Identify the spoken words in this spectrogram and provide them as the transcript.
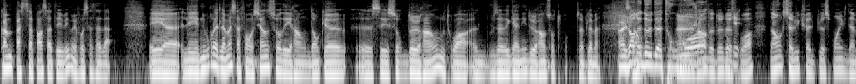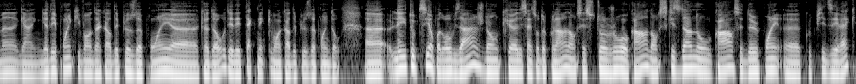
comme parce que ça passe à la TV, mais il faut que ça s'adapte. Et euh, les nouveaux règlements, ça fonctionne sur des rounds. Donc, euh, c'est sur deux rounds ou trois. Vous avez gagné deux rounds sur trois, tout simplement. Un genre Donc, de 2 de 3. Un genre de 2 de Ok. 3. Donc, celui qui fait le plus de points, évidemment, gagne. Il y a des points qui vont accorder plus de points euh, que d'autres. Il y a des techniques qui vont accorder plus de points que d'autres. Les tout petits n'ont pas droit au visage, donc euh, les ceintures de couleur, donc c'est toujours au corps. Donc, ce qui se donne au corps, c'est deux points euh, coup de pied direct.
